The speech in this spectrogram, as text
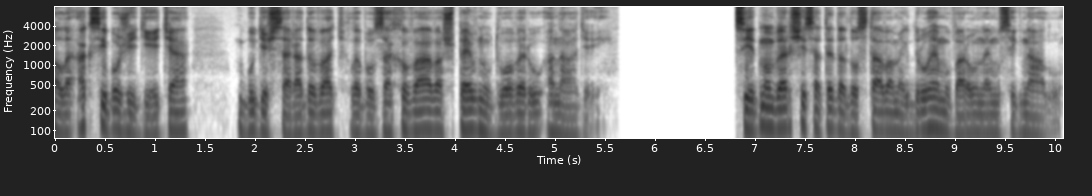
Ale ak si Boží dieťa, budeš sa radovať, lebo zachovávaš pevnú dôveru a nádej. V 7. verši sa teda dostávame k druhému varovnému signálu.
